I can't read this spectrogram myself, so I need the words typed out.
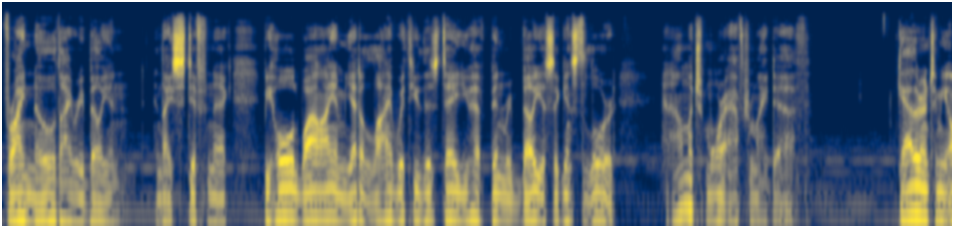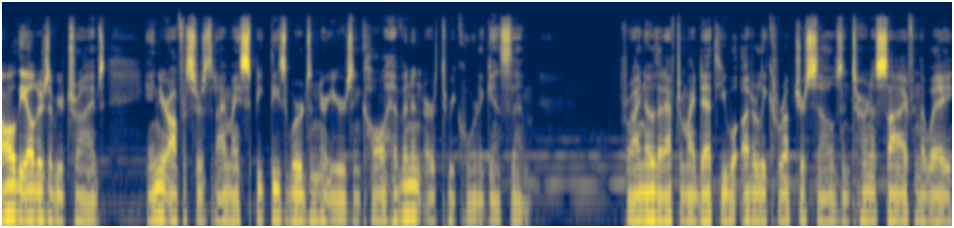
For I know thy rebellion and thy stiff neck. Behold, while I am yet alive with you this day, you have been rebellious against the Lord and how much more after my death? Gather unto me all the elders of your tribes and your officers, that I may speak these words in their ears and call heaven and earth to record against them. For I know that after my death you will utterly corrupt yourselves and turn aside from the way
